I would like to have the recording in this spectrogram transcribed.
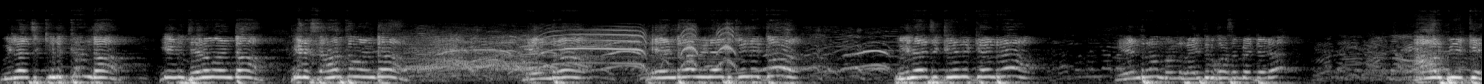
విలేజ్ క్లిక్ అంట ఈడు దినం అంట వీడు శాతం అంట. ఏంద్రా ఏంద్రా విలేజ్ క్లినిక్ విలేజ్ క్లినిక్ ఏంద్రా ఏంట్రా మన రైతుల కోసం పెట్టాడు? ఆర్బీకే.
